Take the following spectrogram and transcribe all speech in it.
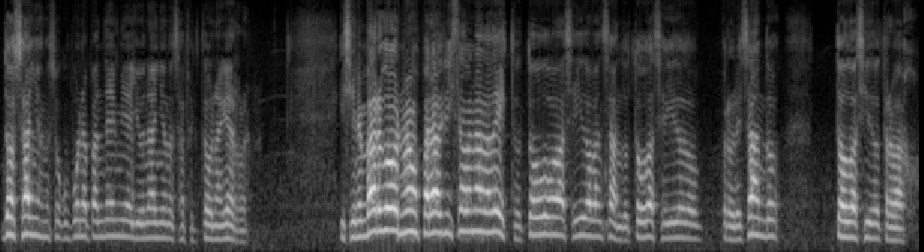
dos años nos ocupó una pandemia y un año nos afectó una guerra. Y sin embargo no hemos paralizado nada de esto, todo ha seguido avanzando, todo ha seguido progresando, todo ha sido trabajo.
